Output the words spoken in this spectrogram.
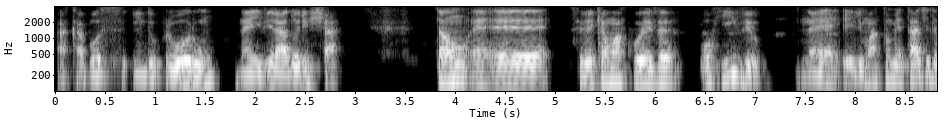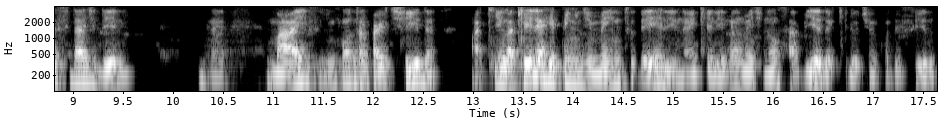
acabou indo para o Orum, né, e virado orixá. Então, é, é, você vê que é uma coisa horrível, né? Ele matou metade da cidade dele, né? Mas, em contrapartida, aquilo, aquele arrependimento dele, né, que ele realmente não sabia daquilo que tinha acontecido,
